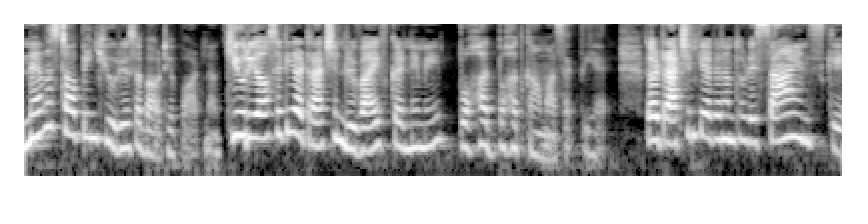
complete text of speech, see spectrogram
never stop being curious about your partner curiosity attraction revive करने में बहुत बहुत काम आ सकती है। तो अट्रैक्शन के अगर हम थोड़े साइंस के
